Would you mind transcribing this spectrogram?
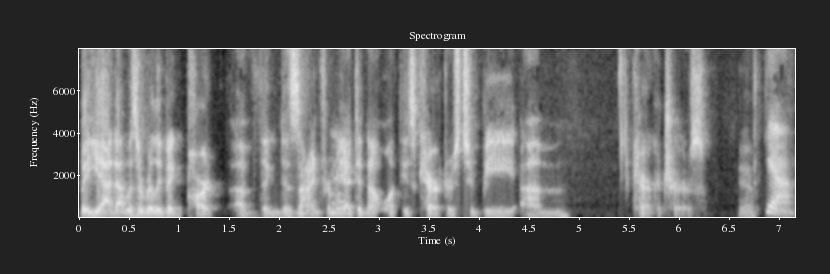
but yeah, that was a really big part of the design for me. I did not want these characters to be um, caricatures. Yeah. Yeah.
